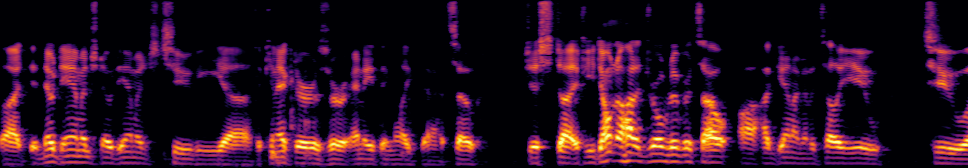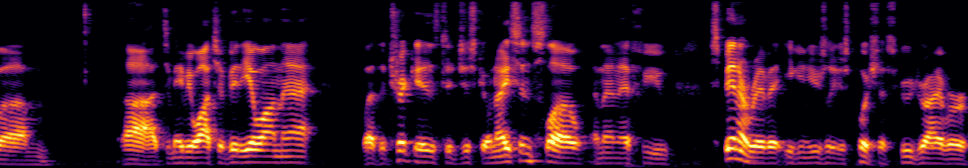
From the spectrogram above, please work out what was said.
but did no damage, no damage to the uh, the connectors or anything like that. So just uh, if you don't know how to drill rivets out, uh, again, I'm going to tell you to um, uh, to maybe watch a video on that. But the trick is to just go nice and slow, and then if you spin a rivet, you can usually just push a screwdriver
